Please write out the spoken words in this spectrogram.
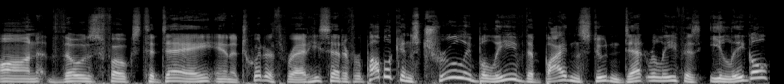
on those folks today in a Twitter thread. He said if Republicans truly believe that Biden's student debt relief is illegal,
